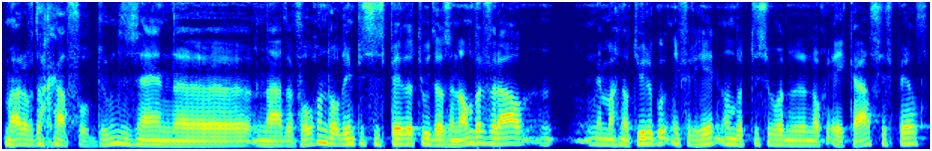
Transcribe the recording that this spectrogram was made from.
Maar of dat gaat voldoende zijn naar de volgende Olympische Spelen toe, dat is een ander verhaal. Je mag natuurlijk ook niet vergeten, ondertussen worden er nog EK's gespeeld.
